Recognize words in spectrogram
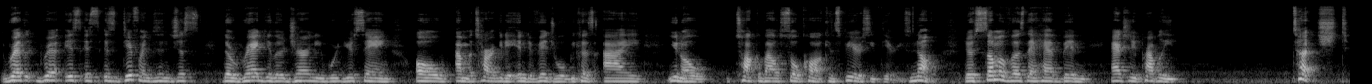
It's, it's, it's different than just the regular journey where you're saying, oh, I'm a targeted individual because I, you know, talk about so-called conspiracy theories. No, there's some of us that have been actually probably touched,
